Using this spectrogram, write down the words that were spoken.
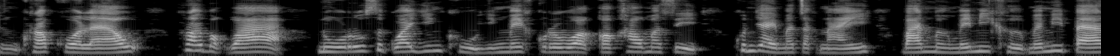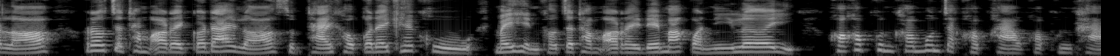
ถึงครอบครัวแล้ว พลอยบอกว่า หนูรู้สึกว่ายิ่งขู่ยิ่งไม่กลัวก็เข้ามาสิ คุณใหญ่มาจากไหน บ้านเมืองไม่มีขือไม่มีแปรหรอ เราจะทำอะไรก็ได้หรอ สุดท้ายเขาก็ได้แค่ขู่ ไม่เห็นเขาจะทำอะไรได้มากกว่านี้เลย ขอขอบคุณข้อมูลจากขอบข่าวขอบคุณค่ะ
